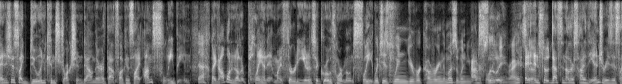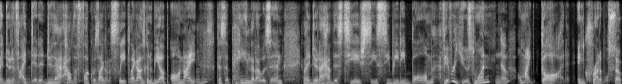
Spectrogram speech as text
and it's just like doing construction down there at that fucking site. I'm sleeping. Yeah. like I'm on another planet. My 30 units of growth hormone sleep. Which is when you're recovering the most, is when you Absolutely. sleeping, right? And, and so that's another side of the injuries. It's like, dude, if I mm-hmm. didn't do that, how the fuck was I going to sleep? Like, I was going to be up all night mm-hmm. because the pain that I was in. And like, dude, I have this THC CBD balm. Have you ever used one? no. Oh my God. Incredible. So,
